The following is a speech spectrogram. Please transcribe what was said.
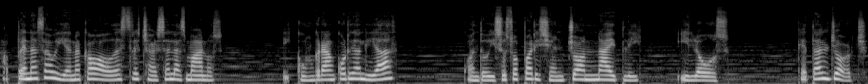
Apenas habían acabado de estrecharse las manos, y con gran cordialidad, cuando hizo su aparición John Knightley y los ¿Qué tal George?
